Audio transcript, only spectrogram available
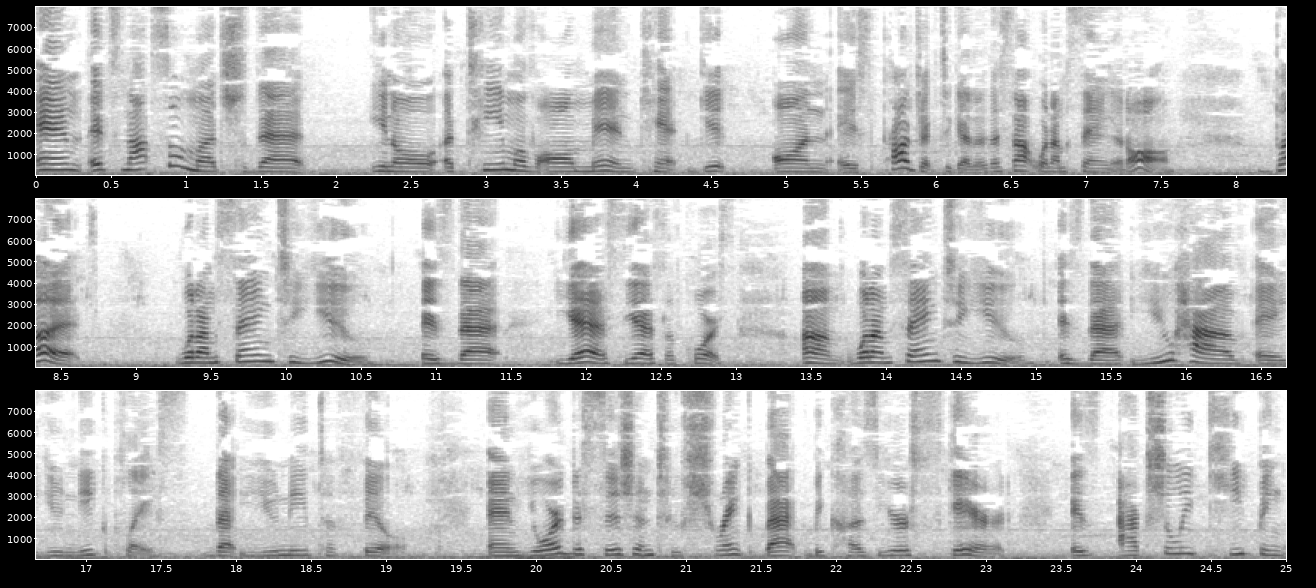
And it's not so much that, you know, a team of all men can't get on a project together. That's not what I'm saying at all. But what I'm saying to you is that, yes, yes, of course, um, what I'm saying to you is that you have a unique place that you need to fill. And your decision to shrink back because you're scared is actually keeping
